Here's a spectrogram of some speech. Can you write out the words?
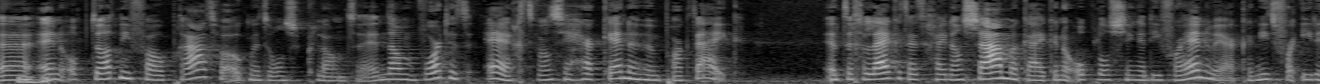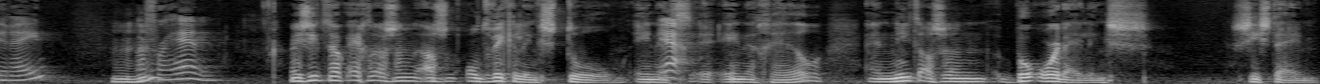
Uh, Mhm. En op dat niveau praten we ook met onze klanten. En dan wordt het echt, want ze herkennen hun praktijk. En tegelijkertijd ga je dan samen kijken naar oplossingen die voor hen werken. Niet voor iedereen, Mhm. maar voor hen. Maar je ziet het ook echt als een, als een ontwikkelingstool in het, Ja. in het geheel. En niet als een beoordelingssysteem.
